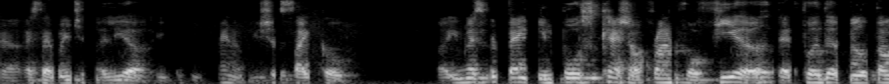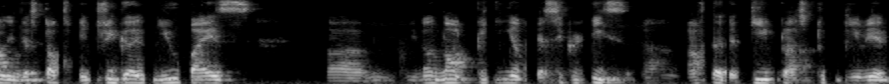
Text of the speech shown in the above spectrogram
uh, as I mentioned earlier, it could be kind of vicious cycle. Uh, investment bank imposed cash upfront for fear that further meltdown in the stocks may trigger new buyers, um, you know, not picking up their securities uh, after the T plus two period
